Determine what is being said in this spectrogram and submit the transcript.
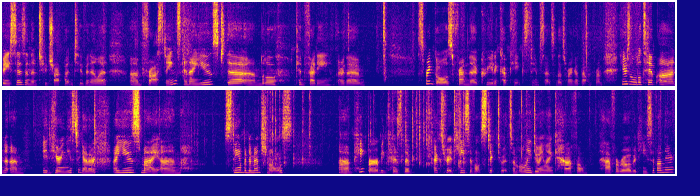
bases and then two chocolate and two vanilla um, frostings. And I used the um, little confetti or the sprinkles from the Create a Cupcake stamp set. So that's where I got that one from. Here's a little tip on um, adhering these together. I used my um, Stampin' Dimensionals uh, paper because the extra adhesive won't stick to it. So I'm only doing like half a half a row of adhesive on there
